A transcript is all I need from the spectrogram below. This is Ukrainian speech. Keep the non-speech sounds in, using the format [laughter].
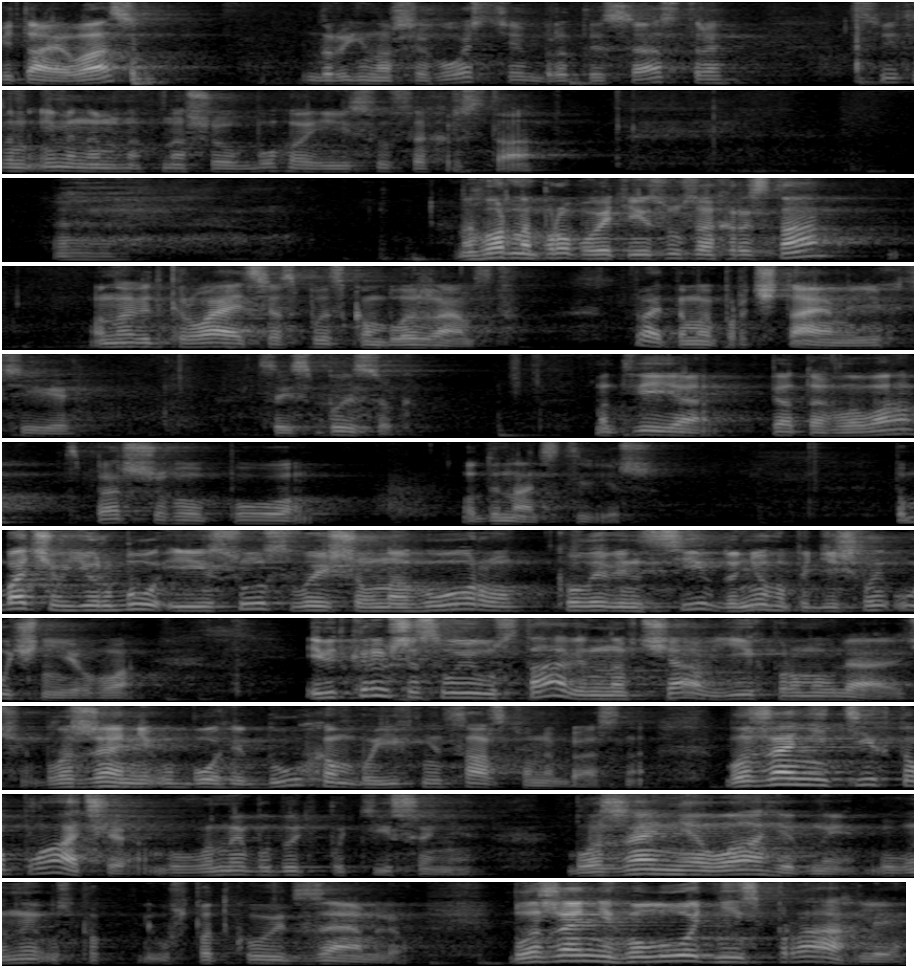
Вітаю вас, дорогі наші гості, брати, сестри, світлим іменем нашого Бога Ісуса Христа. Е, Нагорна проповідь Ісуса Христа вона відкривається списком блаженств. Давайте ми прочитаємо їх ці, цей список. Матвія 5 глава з 1 по 11 вірш. Побачив юрбу, і Ісус вийшов на гору. Коли він сів, до нього підійшли учні його. І, відкривши свої уста, він навчав їх, промовляючи: блаженні убогі духом, бо їхнє царство небесне. Блаженні ті, хто плаче, бо вони будуть потішені. Блаженні лагідні, бо вони успадкують землю. Блаженні голодні й спраглі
